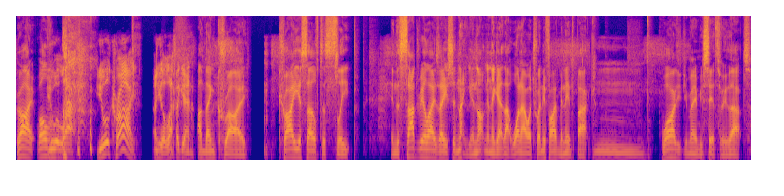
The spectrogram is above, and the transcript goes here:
right. Well, You will laugh. you will cry, and you'll laugh again. and then cry. Cry yourself to sleep in the sad realization that you're not going to get that one hour, 25 minutes back. Mm, Why did you make me sit through that?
